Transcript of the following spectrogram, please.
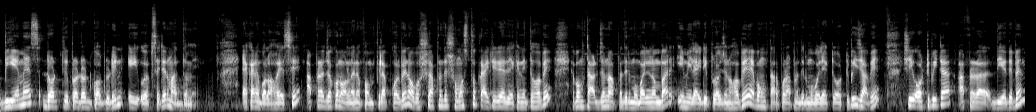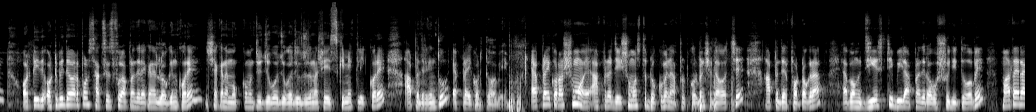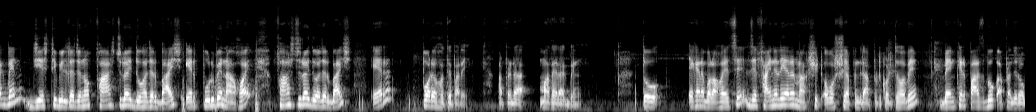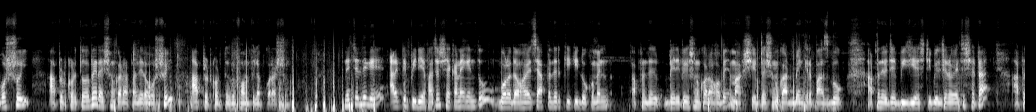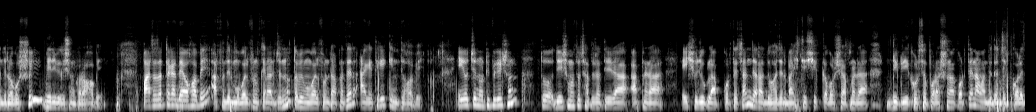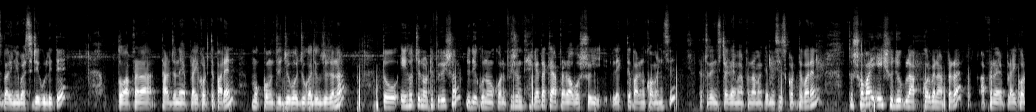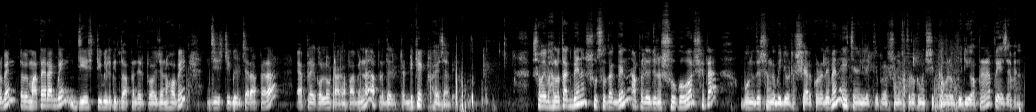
BMS dot Tripura dot gov dot in এই ওয়েবসাইটের মাধ্যমে। এখানে বলা হয়েছে, আপনারা যখন অনলাইনে ফর্ম ফিল আপ করবেন, অবশ্যই আপনাদের সমস্ত ক্রাইটেরিয়া দেখে নিতে হবে এবং তার জন্য আপনাদের মোবাইল নম্বর ইমেল আইডি প্রয়োজন হবে এবং তারপর আপনাদের মোবাইলে একটি ওটিপি যাবে। সেই ওটিপিটা আপনারা দিয়ে দেবেন। ওটি ওটিপি দেওয়ার পর সাকসেসফুল আপনাদের এখানে লগ ইন করে, সেখানে মুখ্যমন্ত্রী যুব যোগাযোগ যোজনা সেই স্কিমে ক্লিক করে আপনাদের কিন্তু অ্যাপ্লাই করতে হবে। অ্যাপ্লাই করার সময় আপনারা যেই সমস্ত ডকুমেন্ট আপলোড করবেন সেটা হচ্ছে আপনাদের ফটোগ্রাফ এবং জিএসটি বিল আপনাদের অবশ্যই দিতে হবে। মাথায় রাখবেন জিএসটি বিলটা যেন ফার্স্ট জুলাই দু এর পূর্বে না হয় ফার্স্ট জুলাই দু হাজার বাইশ এর পরে হতে পারে। আপনারা মাথায় রাখবেন। তো এখানে বলা হয়েছে যে ফাইনাল ইয়ারের মার্কশিট অবশ্যই আপনাদের আপলোড করতে হবে। ব্যাংকের পাসবুক আপনাদের অবশ্যই আপলোড করতে হবে। রেশন কার্ড আপনাদের অবশ্যই আপলোড করতে হবে ফর্ম ফিল আপ করার সময়। নিচের দিকে আরেকটি পিডিএফ আছে, সেখানে কিন্তু বলে দেওয়া হয়েছে আপনাদের কী কী ডকুমেন্ট আপনাদের ভেরিফিকেশন করা হবে মার্কশিট রেশন কার্ড ব্যাংকের পাসবুক আপনাদের যে বিজিএসটি বিলটা রয়েছে সেটা আপনাদের অবশ্যই ভেরিফিকেশন করা হবে। পাঁচ হাজার টাকা দেওয়া হবে আপনাদের মোবাইল ফোন কেনার জন্য, তবে মোবাইল ফোনটা আপনাদের আগে থেকে কিনতে হবে। এই হচ্ছে নোটিফিকেশন তো যে সমস্ত ছাত্রছাত্রীরা আপনারা এই সুযোগ লাভ করতে চান, যারা দু হাজার বাইশ শিক্ষাবর্ষে আপনারা ডিগ্রি কোর্সে পড়াশোনা করতেন, আমাদের রাজ্যের কলেজ বা ইউনিভার্সিটিগুলিতে তো আপনারা তার জন্য অ্যাপ্লাই করতে পারেন, মুখ্যমন্ত্রী যুব যোগাযোগ যোজনা। তো এই হচ্ছে নোটিফিকেশন যদি কোনো কনফিউশন থেকে থাকে আপনারা অবশ্যই লিখতে পারেন কমেন্টসে তাছাড়া ইনস্টাগ্রামে আপনারা আমাকে মেসেজ করতে পারেন। তো সবাই এই সুযোগ লাভ করবেন আপনারা আপনারা অ্যাপ্লাই করবেন। তবে মাথায় রাখবেন জিএসটি বিল কিন্তু আপনাদের প্রয়োজন হবে। জিএসটি বিল ছাড়া আপনারা অ্যাপ্লাই করলেও টাকা পাবেন না, আপনাদের একটা ডিফেক্ট হয়ে যাবে। সবাই ভালো থাকবেন, সুস্থ থাকবেন। আপনাদের জন্য সুখবর সেটা। বন্ধুদের সঙ্গে ভিডিওটা শেয়ার করে দেবেন। এই চ্যানেলে ত্রিপুরার সমস্ত রকমের শিক্ষামূলক ভিডিও আপনারা পেয়ে যাবেন।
